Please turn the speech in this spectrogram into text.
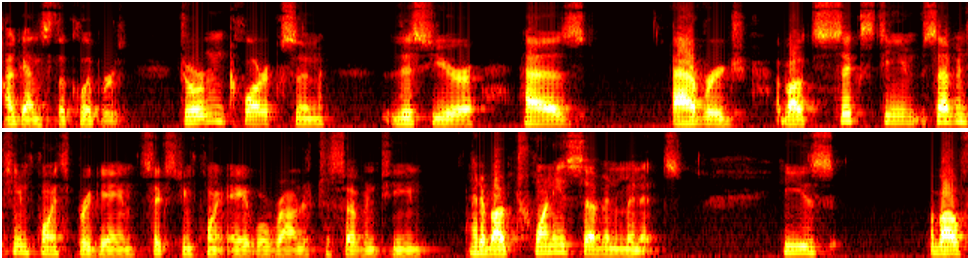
against the Clippers. Jordan Clarkson this year has averaged about 16, 17 points per game, 16.8, we'll round it to 17, at about 27 minutes. He's about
